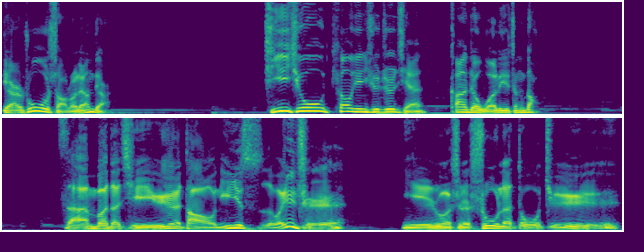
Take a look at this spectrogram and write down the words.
点数少了两点。貔貅跳进去之前，看着我厉声道：“咱们的契约到你死为止。你若是输了赌局……”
